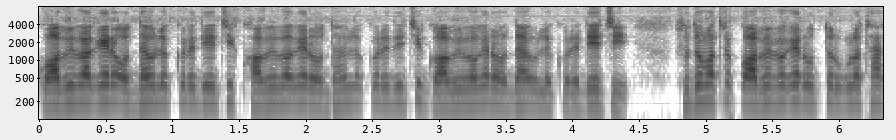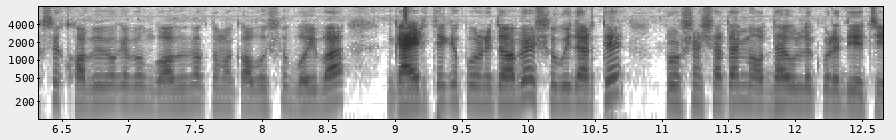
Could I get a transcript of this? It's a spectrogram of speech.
ক বিভাগের অধ্যায় উল্লেখ করে দিয়েছি, খ বিভাগের অধ্যায় উল্লেখ করে দিয়েছি, গ বিভাগের অধ্যায় উল্লেখ করে দিয়েছি। শুধুমাত্র ক বিভাগের উত্তরগুলো থাকছে, খ বিভাগ এবং গ বিভাগ তোমাকে অবশ্যই বই বা গাইড থেকে পড়ে নিতে হবে। সুবিধার্থে প্রশ্নের সাথে আমি অধ্যায় উল্লেখ করে দিয়েছি।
